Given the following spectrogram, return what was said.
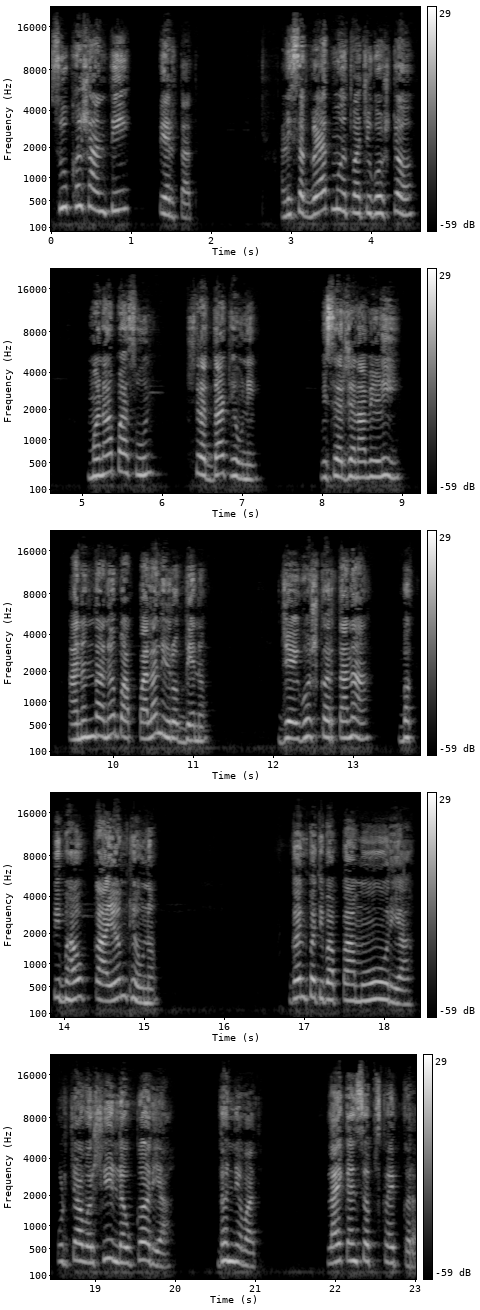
सुख शांती पेरतात. आणि सगळ्यात महत्वाची गोष्ट मनापासून श्रद्धा ठेवणे. विसर्जनावेळी आनंदानं बाप्पाला निरोप देणं. जयघोष करताना भक्तिभाव कायम ठेवणं. गणपती बाप्पा मोर या पुढच्या वर्षी लवकर या. धन्यवाद. लाईक अँड सबस्क्राईब करा.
